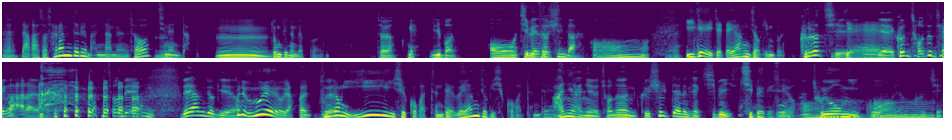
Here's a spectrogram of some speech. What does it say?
네. 나가서 사람들을 만나면서 지낸다. 음. 쫑디는 몇 번? 저요? 예. 1번. 어, 집에서 쉬- 쉰다. 어, 네. 이게 이제 내향적인 분. 그렇지. 예. 예. 그건 저도 제가 알아요. 저 내향, 내향적이에요. 근데 의외예요. 약간 분명히 이이실 것 같은데 외향적이실 것 같은데. 아니, 아니에요. 저는 그 쉴 때는 그냥 집에 있어요. 집에 계세요. 뭐 어. 조용히 있고, 어. 그냥 그렇지.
